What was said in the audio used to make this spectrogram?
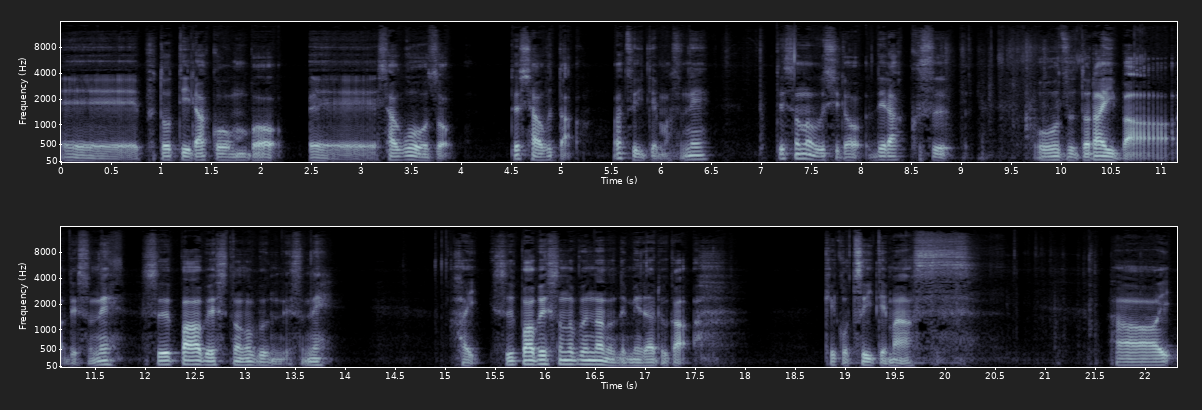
えー、プトティラコンボ、えー、サゴーゾ、で、シャウタがついてますね。で、その後ろ、デラックス、オーズドライバーですね。スーパーベストの分ですね。はい。スーパーベストの分なのでメダルが結構ついてます。はーい。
